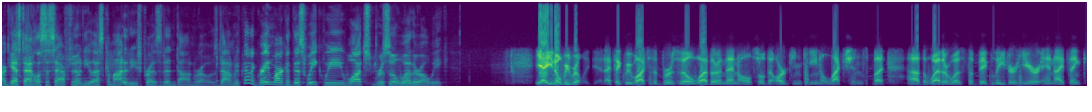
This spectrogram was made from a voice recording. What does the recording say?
Our guest analyst this afternoon, U.S. Commodities President Don Rose. Don, we've got a grain market this week. We watched Brazil weather all week. Yeah, you know, we really did. I think we watched the Brazil weather and then also the Argentine elections, but uh, the weather was the big leader here, and I think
